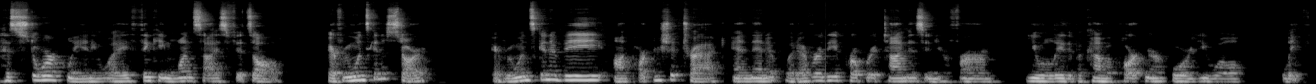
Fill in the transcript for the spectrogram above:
historically anyway, thinking one size fits all. Everyone's going to start, everyone's going to be on partnership track, and then at whatever the appropriate time is in your firm, you will either become a partner or you will leave.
